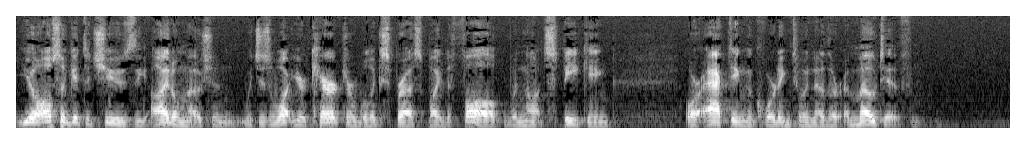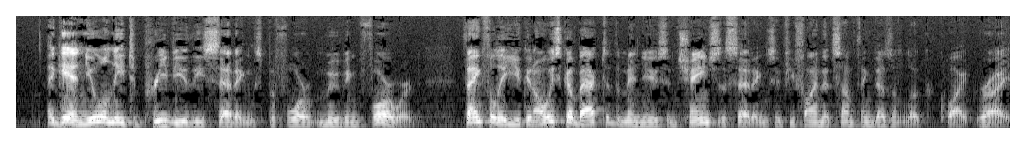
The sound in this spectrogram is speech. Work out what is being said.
You also get to choose the idle motion, which is what your character will express by default when not speaking or acting according to another emotive. Again, you will need to preview these settings before moving forward. Thankfully, you can always go back to the menus and change the settings if you find that something doesn't look quite right.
